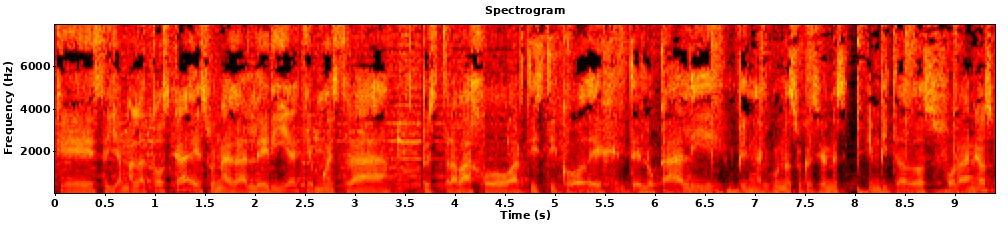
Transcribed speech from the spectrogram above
que se llama La Tosca. Es una galería que muestra pues trabajo artístico de gente local y en algunas ocasiones invitados foráneos.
